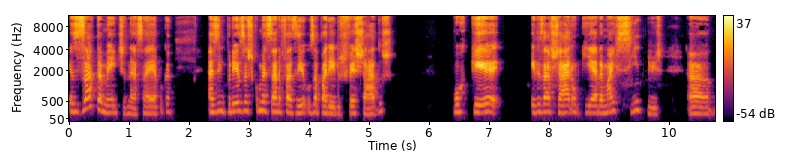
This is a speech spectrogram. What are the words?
exatamente nessa época, as empresas começaram a fazer os aparelhos fechados, porque eles acharam que era mais simples uh,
